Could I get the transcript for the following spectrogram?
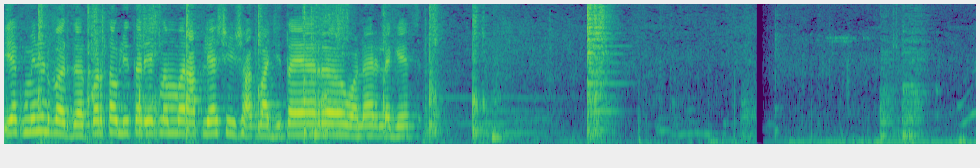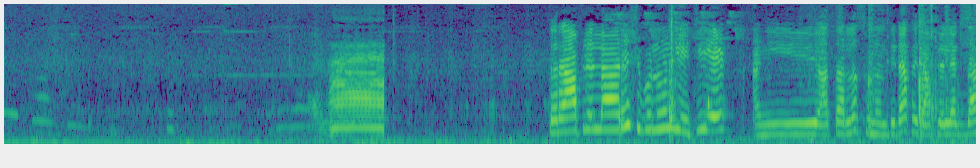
एक मिनिटभर जर परतवली तर एक नंबर आपली अशी शाकभाजी तयार होणार आहे लगेच तर आपल्याला रेशी बनवून घ्यायची आहे. आणि आता लसूण आणि ते टाकायचं आपल्याला एकदा.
